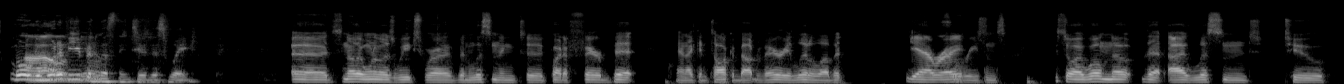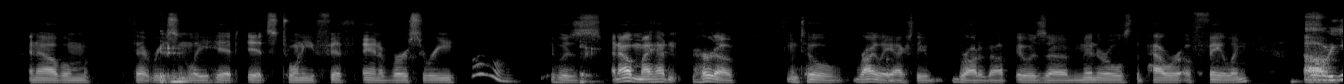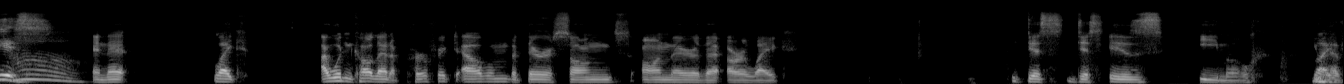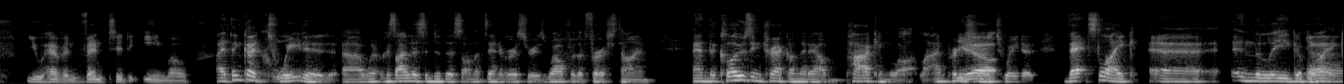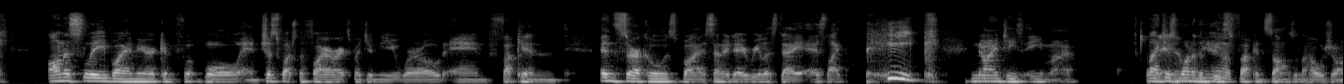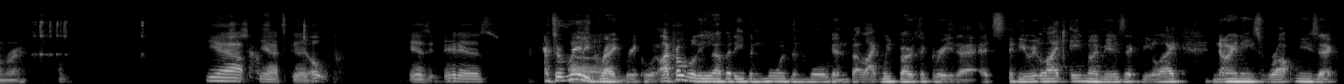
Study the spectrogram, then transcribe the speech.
Morgan, what Oh, have you been listening to this week? Uh, it's another one of those weeks where I've been listening to quite a fair bit, and I can talk about very little of it Yeah, for reasons. So I will note that I listened to an album that recently hit its 25th anniversary. Oh. It was an album I hadn't heard of until Ryley actually brought it up. It was uh, Minerals: The Power of Failing. Oh Um, yes. Oh. and that like I wouldn't call that a perfect album, but there are songs on there that are like this this is emo. You Like- have you have invented emo. I think I tweeted uh because I listened to this on its anniversary as well for the first time. And the closing track on that album, Parking Lot, like I'm pretty Yeah. sure I tweeted. That's like uh in the league of Yeah. like honestly by American football and just watch the fireworks by Jimmy World and fucking in circles by Sunny Day Real Estate as like peak 90s emo. Like just one of the Yeah. best fucking songs in the whole genre. Yeah, yeah, it's good. Dope. Is it is. It's a really great Um, record. I probably love it even more than Morgan, but like we both agree that it's if you like emo music, if you like 90s rock music,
